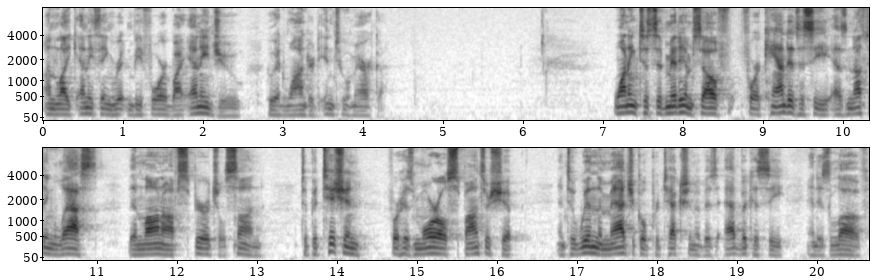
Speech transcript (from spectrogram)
unlike anything written before by any Jew who had wandered into America. Wanting to submit himself for a candidacy as nothing less than Lonoff's spiritual son, to petition for his moral sponsorship and to win the magical protection of his advocacy and his love,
